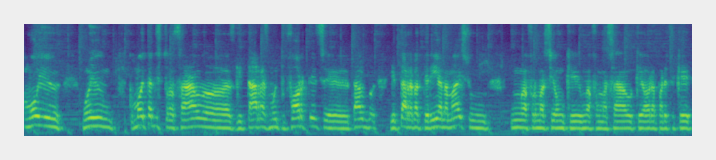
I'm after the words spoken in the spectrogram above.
moi moi con moita distorção as guitarras moito fortes eh, tal, guitarra batería na máis un, unha formación que unha formação que ahora parece que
